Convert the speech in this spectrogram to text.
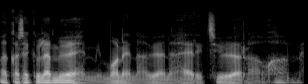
vaikka se kyllä myöhemmin monena yönä häiritsi yörauhaamme.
